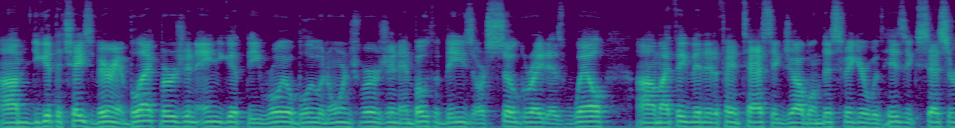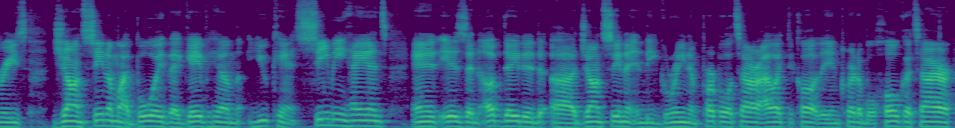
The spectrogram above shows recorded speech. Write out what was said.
Um, you get the Chase variant black version and you get the royal blue and orange version, and both of these are so great as well. Um, I think they did a fantastic job on this figure with his accessories. John Cena, my boy, they gave him You Can't See Me hands, and it is an updated uh, John Cena in the green and purple attire. I like to call it the Incredible Hulk attire,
